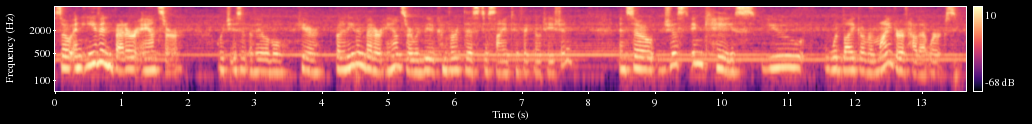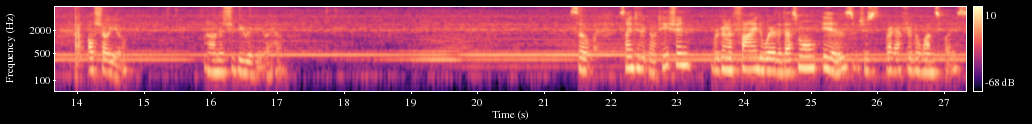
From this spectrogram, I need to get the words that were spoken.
So an even better answer which isn't available here. But an even better answer would be to convert this to scientific notation. And so just in case you would like a reminder of how that works, I'll show you. Uh, this should be review, I hope. So scientific notation, we're going to find where the decimal is, which is right after the ones place.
